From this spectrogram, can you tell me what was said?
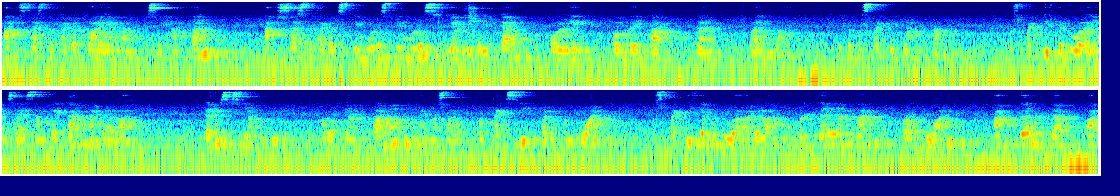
akses terhadap layanan kesehatan, akses terhadap stimulus-stimulus yang diberikan oleh pemerintah dan lain-lain. Itu perspektif yang pertama. Perspektif kedua yang saya sampaikan adalah dari sisi yang berbeda. Kalau yang pertama mengenai masalah proteksi pada perempuan, perspektif yang kedua adalah memberdayakan perempuan agar dapat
